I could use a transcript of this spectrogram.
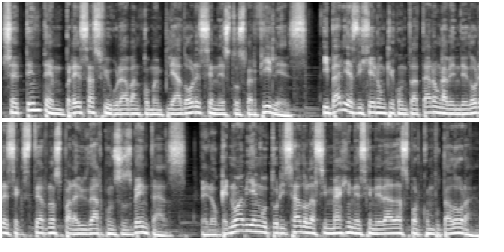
70 empresas figuraban como empleadores en estos perfiles, y varias dijeron que contrataron a vendedores externos para ayudar con sus ventas, pero que no habían autorizado las imágenes generadas por computadora.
